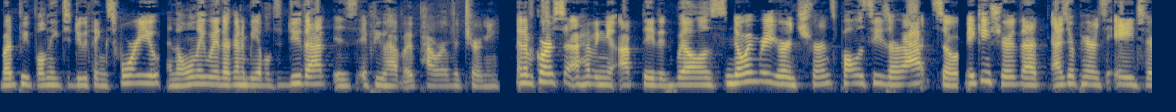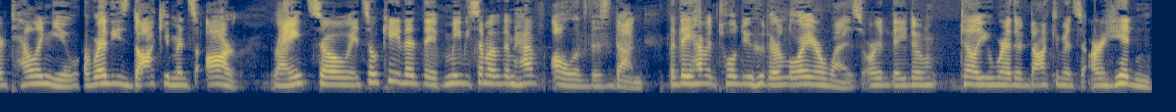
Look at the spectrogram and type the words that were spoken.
but people need to do things for you. And the only way they're going to be able to do that is if you have a power of attorney. And of course, uh, having updated wills, knowing where your insurance policies are at. So making sure that as your parents age, they're telling you where these documents are, right? So it's okay that they, maybe some of them have all of this done, but they haven't told you who their lawyer was or they don't tell you where their documents are hidden.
